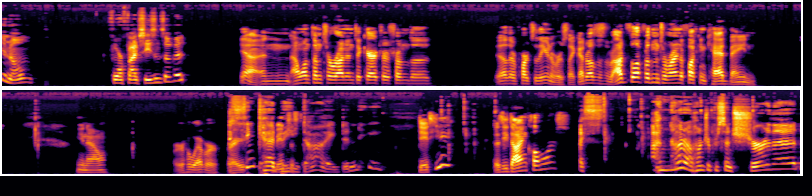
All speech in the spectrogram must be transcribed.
you know, four or five seasons of it. Yeah, and I want them to run into characters from the the other parts of the universe. Like I'd rather I'd love for them to run into fucking Cad Bane. You know? Or whoever, right? I think Cad Bane died, didn't he? Did he? Does he die in Clone Wars? I th- I'm not a hundred percent sure of that.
